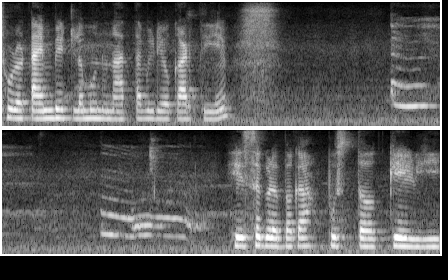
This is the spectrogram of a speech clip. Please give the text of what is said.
थोडं टाईम भेटलं म्हणून आत्ता व्हिडिओ काढते हे सगळं बघा पुस्तक केळी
